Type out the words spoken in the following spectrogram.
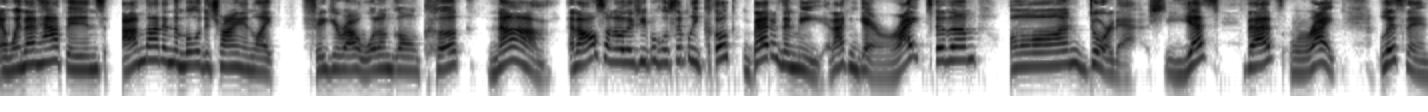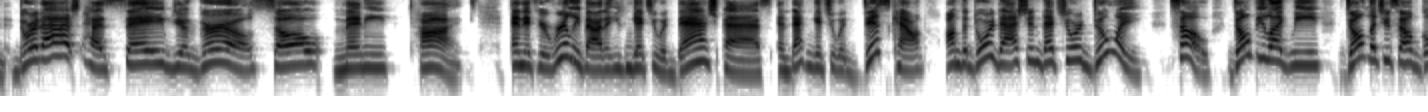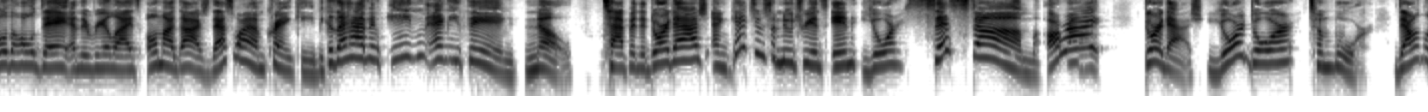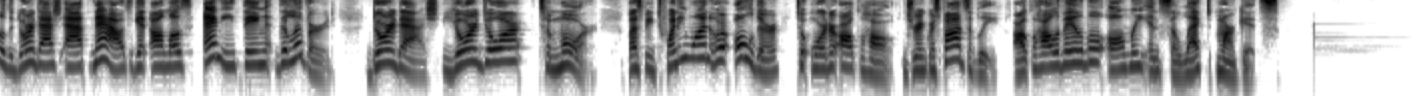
And when that happens, I'm not in the mood to try and like figure out what I'm going to cook. Nah. And I also know there's people who simply cook better than me and I can get right to them on DoorDash. Yes, that's right. Listen, DoorDash has saved your girl so many times. And if you're really bad at it, you can get you a Dash Pass and that can get you a discount on the DoorDashing that you're doing. So don't be like me. Don't let yourself go the whole day and then realize, oh my gosh, that's why I'm cranky because I haven't eaten anything. No. Tap into DoorDash and get you some nutrients in your system. All right? DoorDash, your door to more. Download the DoorDash app now to get almost anything delivered. DoorDash, your door to more. Must be 21 or older to order alcohol. Drink responsibly. Alcohol available only in select markets.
